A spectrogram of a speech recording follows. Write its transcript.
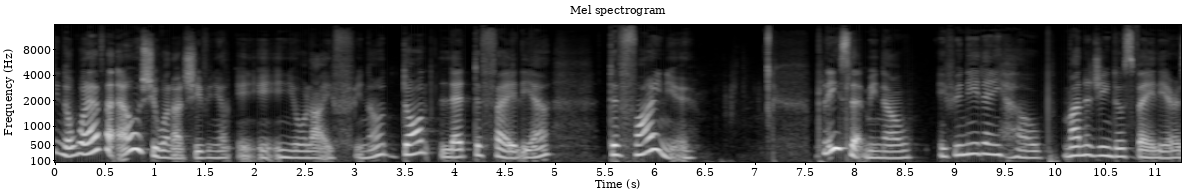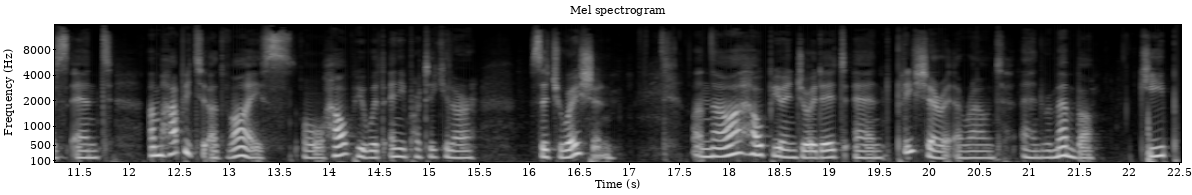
you know, whatever else you want to achieve in your, in, in your life, you know. Don't let the failure define you. Please let me know if you need any help managing those failures, and I'm happy to advise or help you with any particular situation. And now I hope you enjoyed it and please share it around. And remember, keep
